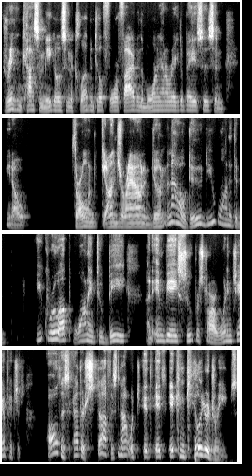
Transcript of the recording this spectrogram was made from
drinking Casamigos in the club until four or five in the morning on a regular basis and, you know, throwing guns around and doing no, dude, you wanted to you grew up wanting to be an NBA superstar, winning championships. All this other stuff is not what it it it can kill your dreams.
